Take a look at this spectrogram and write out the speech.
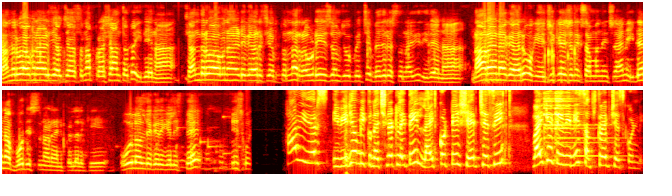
చంద్రబాబు నాయుడు చేస్తున్న ప్రశాంతత ఇదేనా? చంద్రబాబు నాయుడు గారు చెప్తున్న రౌడీజం చూపించి బెదిరిస్తున్నది ఇదేనా? నారాయణ గారు ఒక ఎడ్యుకేషన్కి సంబంధించిన ఆయన ఇదేనా బోధిస్తున్నాడు ఆయన పిల్లలకి? ఊళ్ళోళ్ళ దగ్గరికి గెలిస్తే తీసుకొచ్చి హాయ్ ఇయర్స్ ఈ వీడియో మీకు నచ్చినట్లయితే లైక్ కొట్టి షేర్ చేసి వైకే టీవీని సబ్స్క్రైబ్ చేసుకోండి.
